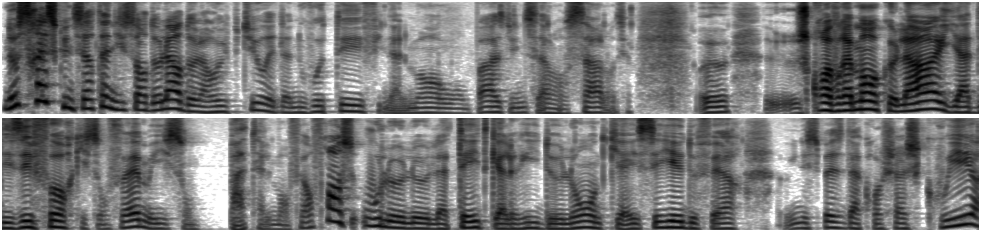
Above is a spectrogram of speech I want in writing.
ne serait-ce qu'une certaine histoire de l'art, de la rupture et de la nouveauté, finalement, où on passe d'une salle en salle. Euh, je crois vraiment que là, il y a des efforts qui sont faits, mais ils sont pas tellement fait en France, ou le, la Tate Gallery de Londres qui a essayé de faire une espèce d'accrochage queer,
